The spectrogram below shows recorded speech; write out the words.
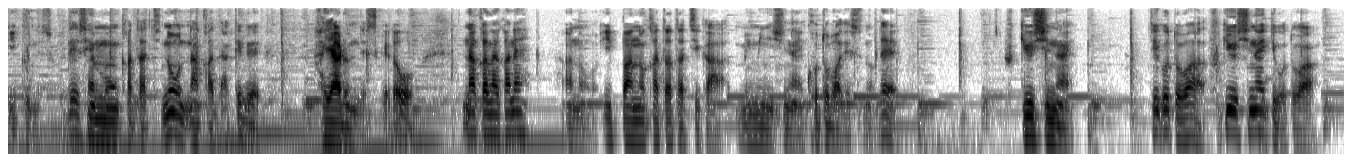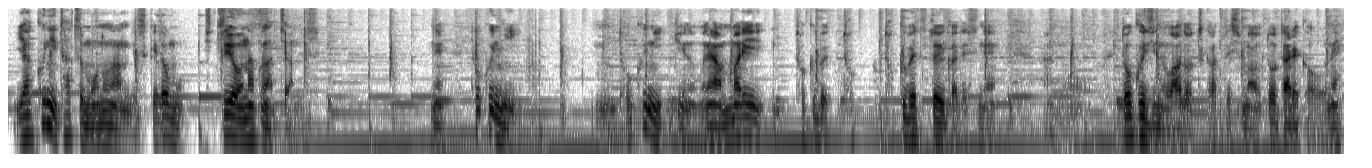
行くんですよで専門家たちの中だけで流行るんですけどなかなかねあの一般の方たちが耳にしない言葉ですので普及しないっていうことは普及しないっていうことは役に立つものなんですけども必要なくなっちゃうんです。ね、特に、特にっていうのもねあんまり特別特別というかですねあの独自のワードを使ってしまうと誰かをね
